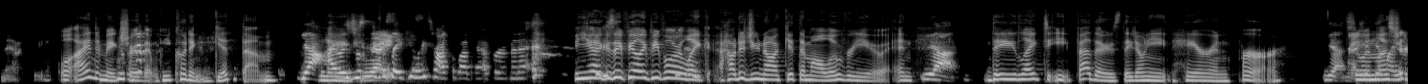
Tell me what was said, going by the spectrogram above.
nasty. Well, I had to make sure that we couldn't get them. Yeah, like, I was just gonna say, can we talk about that for a minute? yeah, because I feel like people are like, "How did you not get them all over you?" And yeah, they like to eat feathers; they don't eat hair and fur. Yeah. So unless your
